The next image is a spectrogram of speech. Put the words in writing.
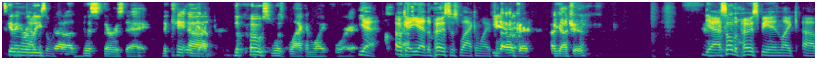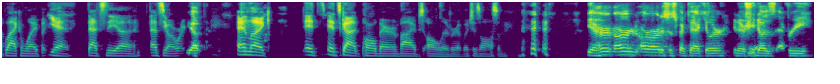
it's getting released uh, this Thursday. The can, uh, the post was black and white for it. yeah. Okay, yeah. The post was black and white. for Yeah. it. Okay, I got you. Yeah, I saw the post being like uh, black and white, but yeah, that's the uh, that's the artwork. Yep. and like it's it's got Pallbearer vibes all over it, which is awesome. Yeah, her our our artist is spectacular. You know, she does every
